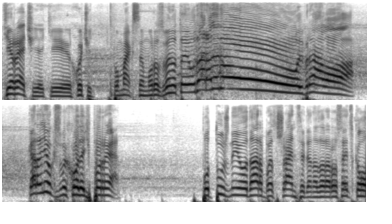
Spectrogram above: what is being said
ті речі, які хочуть по максимуму розвинути. Удар 1-0! Браво! Карлюкс виходить вперед. Потужний удар без шансів для Назара Русецького.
